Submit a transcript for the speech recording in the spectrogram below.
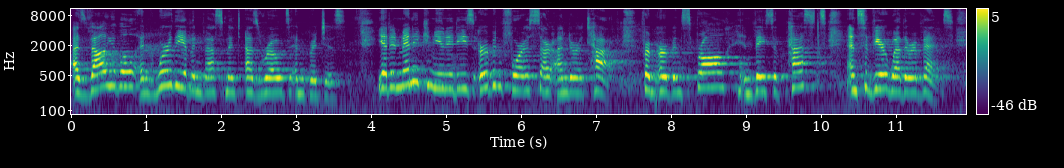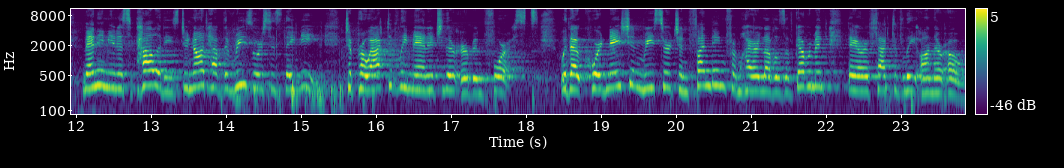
as valuable and worthy of investment as roads and bridges. Yet in many communities, urban forests are under attack from urban sprawl, invasive pests, and severe weather events. Many municipalities do not have the resources they need to proactively manage their urban forests. Without coordination, research, and funding from higher levels of government, they are effectively on their own.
